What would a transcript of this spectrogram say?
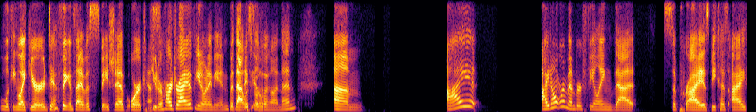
looking like you're dancing inside of a spaceship or a computer yes. hard drive, you know what I mean? But that was still going on then. Um I I don't remember feeling that surprised because I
